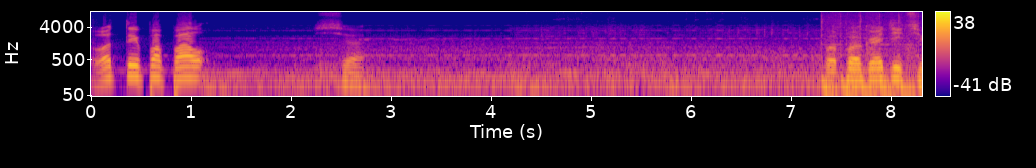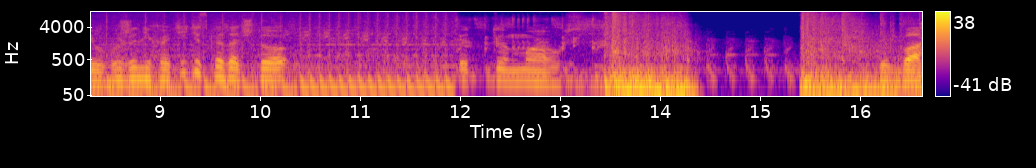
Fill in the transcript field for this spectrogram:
Вот ты попал. Все. Погодите, вы же не хотите сказать, что... Это Маус. Еба.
